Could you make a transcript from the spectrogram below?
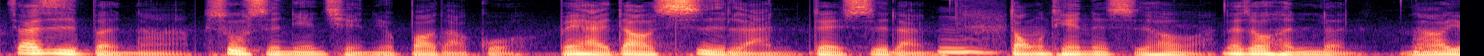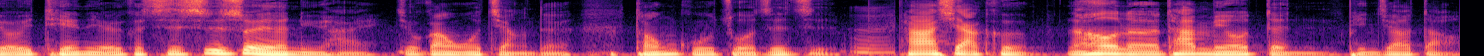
在日本啊，数十年前有报道过北海道士兰，对士兰，嗯，冬天的时候啊，那时候很冷，然后有一天有一个十四岁的女孩，就刚我讲的铜鼓佐之子，嗯，她下课，然后呢，她没有等平交道，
